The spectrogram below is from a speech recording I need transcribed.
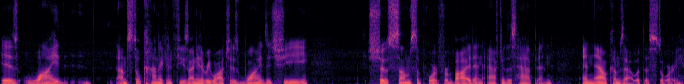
is why I'm still kind of confused. I need to rewatch. Is why did she show some support for Biden after this happened, and now comes out with this story?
